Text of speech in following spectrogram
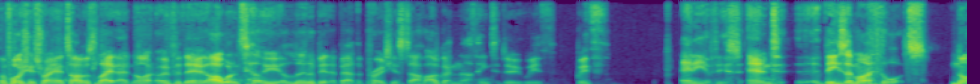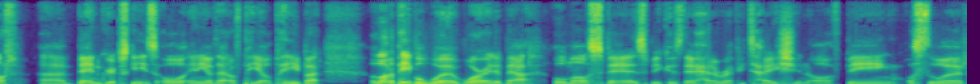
unfortunately, it's running out of time. It was late at night over there. I want to tell you a little bit about the Protea stuff. I've got nothing to do with with any of this, and these are my thoughts, not uh, Ben Gripsky's or any of that of PLP. But a lot of people were worried about All Spares because they had a reputation of being what's the word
